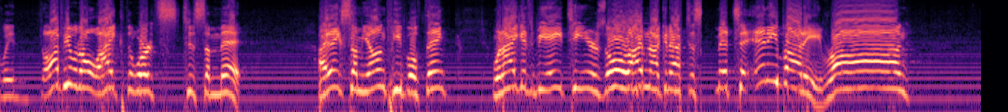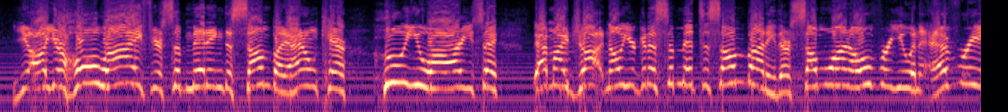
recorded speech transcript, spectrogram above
We, a lot of people don't like the word to submit. I think some young people think when I get to be 18 years old, I'm not going to have to submit to anybody. Wrong. You, your whole life, you're submitting to somebody. I don't care who you are. You say, at my job, no, you're going to submit to somebody. There's someone over you in every,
